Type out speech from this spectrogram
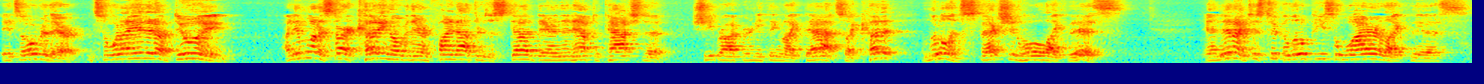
it's over there. And so what I ended up doing, I didn't want to start cutting over there and find out there's a stud there and then have to patch the sheetrock or anything like that. So I cut it a little inspection hole like this. And then I just took a little piece of wire like this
